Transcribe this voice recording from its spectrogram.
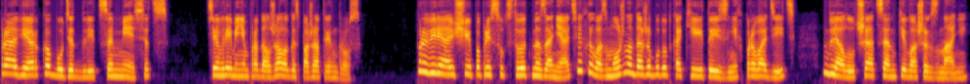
«Проверка будет длиться месяц», — тем временем продолжала госпожа Трингросс. Проверяющие поприсутствуют на занятиях и, возможно, даже будут какие-то из них проводить для лучшей оценки ваших знаний.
